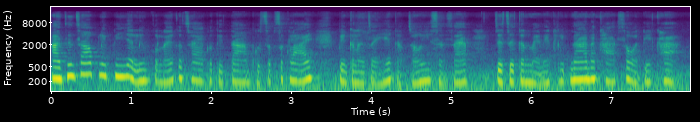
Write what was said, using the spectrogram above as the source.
หากชื่นชอบคลิปนี้อย่าลืมกดไลค์กดแชร์กดติดตามกด subscribe เป็นกำลังใจให้กับเจ้าอีสันแซบจะเจอกันใหม่ในคลิปหน้านะคะ สวัสดีค่ะ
